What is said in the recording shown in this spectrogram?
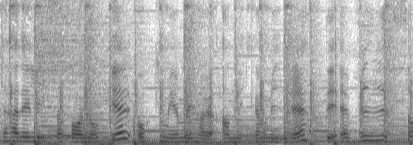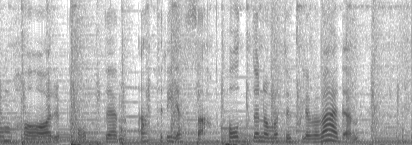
det här är Lisa Farlåker och med mig har jag Annika Myre. Det är vi som har podden Att resa, podden om att uppleva världen.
